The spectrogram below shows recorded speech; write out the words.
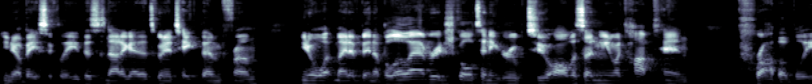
You know, basically, this is not a guy that's going to take them from, you know, what might have been a below average goaltending group to all of a sudden, you know, a top 10, probably.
